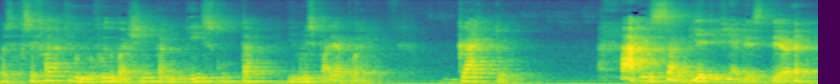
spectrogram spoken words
Você fala aqui no meu ouvido baixinho para ninguém escutar e não espalhar por aí. Gato. Ah, eu sabia que vinha besteira.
